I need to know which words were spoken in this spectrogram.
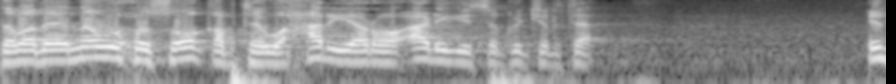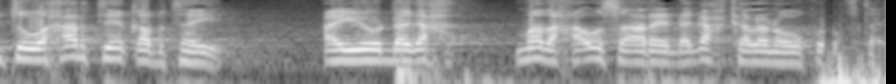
dabadeedna wuxuu soo qabtay waxar yar oo adhigiisa ku jirta. Intuu waxartii qabtay ayuu dhagax madaxa u saaray dhagax kalena uu ku dhuftay.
